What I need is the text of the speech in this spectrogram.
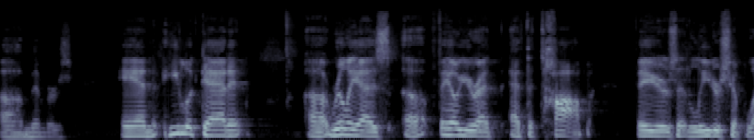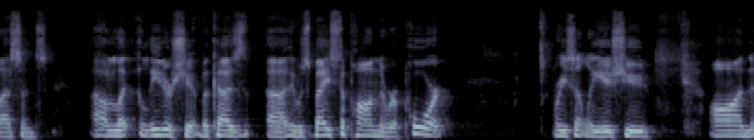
uh, members. And he looked at it really as failure at, at the top, failures at leadership lessons, le- leadership, because it was based upon the report recently issued on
